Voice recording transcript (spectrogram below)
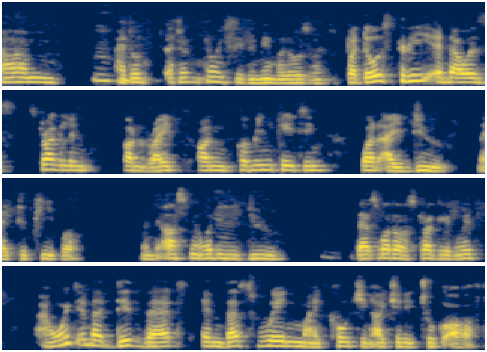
Um, mm-hmm. I don't I don't know if you remember those ones, but those three, and I was struggling on right on communicating what I do like to people when they ask me, What do you do? That's what I was struggling with. I went and I did that, and that's when my coaching actually took off.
